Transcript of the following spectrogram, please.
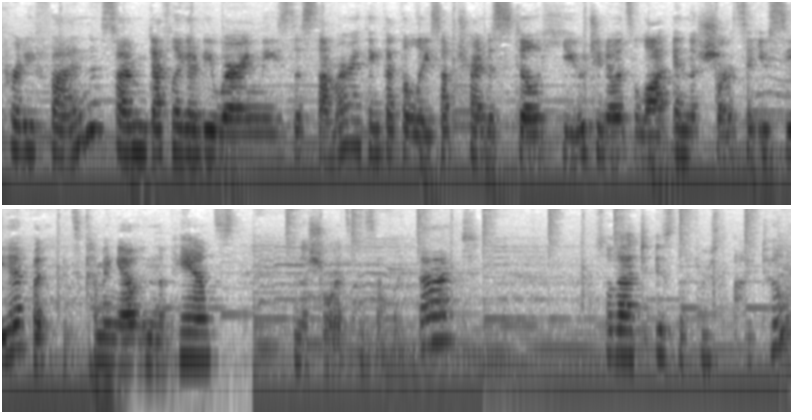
pretty fun. So I'm definitely gonna be wearing these this summer. I think that the lace-up trend is still huge. You know, it's a lot in the shorts that you see it, but it's coming out in the pants and the shorts and stuff like that. So that is the first item.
